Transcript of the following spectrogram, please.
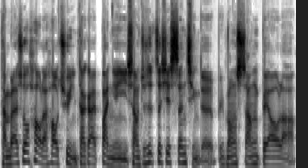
坦白来说，耗来耗去，你大概半年以上，就是这些申请的，比方商标啦，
